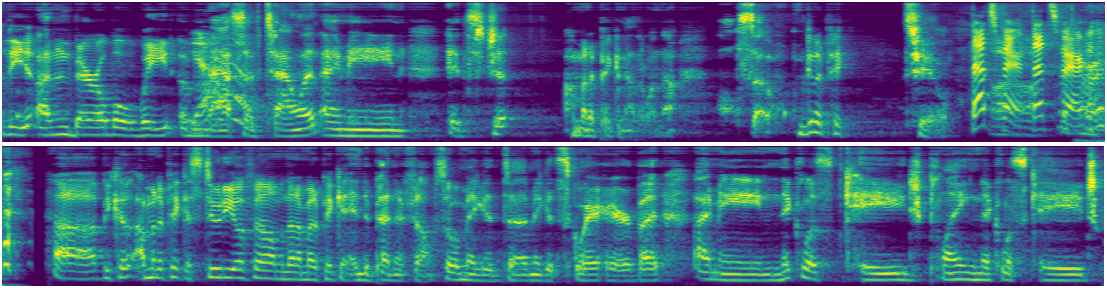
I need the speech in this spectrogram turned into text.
the unbearable weight of Yeah. massive talent i mean it's just i'm gonna pick another one though also i'm gonna pick two That's fair. That's fair. uh, because I'm going to pick a studio film and then I'm going to pick an independent film. So we'll make it uh, make it square here. But I mean, Nicolas Cage playing Nicolas Cage,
